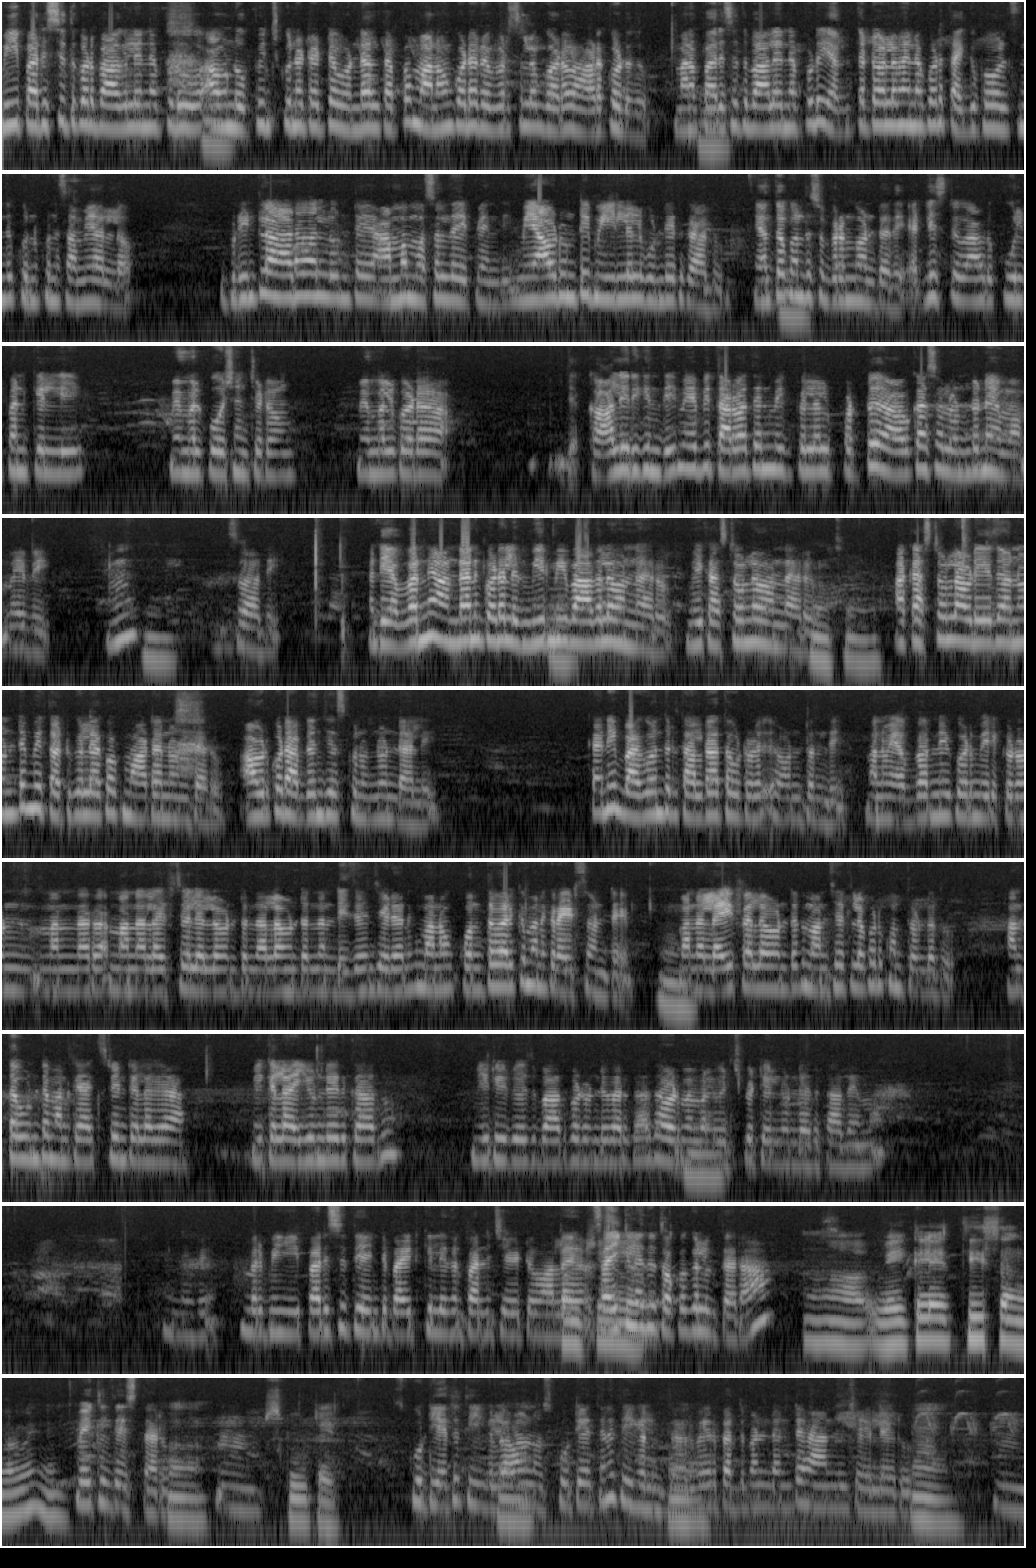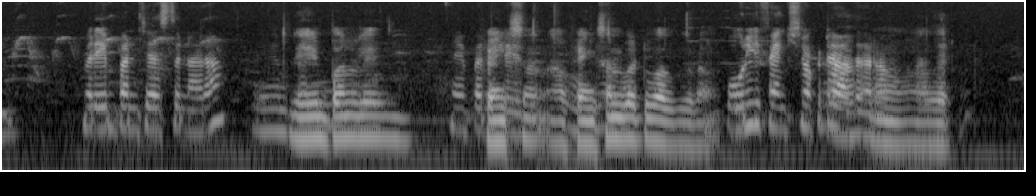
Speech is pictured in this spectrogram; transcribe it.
మీ పరిస్థితి కూడా బాగలేనప్పుడు ఆవిడ ఒప్పించుకునేటట్టే ఉండాలి తప్ప మనం కూడా రివర్స్లో గొడవ ఆడకూడదు. మన పరిస్థితి బాగాలేనప్పుడు ఎంత టోలమైనా కూడా తగ్గిపోవాల్సింది కొన్ని కొన్ని సమయాల్లో. ఇప్పుడు ఇంట్లో ఆడవాళ్ళు ఉంటే అమ్మ ముసలిది అయిపోయింది. మీ ఆవిడ ఉంటే మీ ఇల్లు ఉండేది కాదు. ఎంతో కొంత శుభ్రంగా ఉంటుంది. అట్లీస్ట్ ఆవిడ కూలి పనికి వెళ్ళి మిమ్మల్ని పోషించడం మిమ్మల్ని కూడా కాలు ఇరిగింది మేబీ తర్వాత మీకు పిల్లలు పుట్టు అవకాశాలు ఉండునేమో మేబీ సో అది. అంటే ఎవరిని అనడానికి కూడా లేదు. మీరు మీ బాధలో ఉన్నారు. మీ కష్టంలో ఉన్నారు. అంతే. ఆ కష్టంలో ఆవిడ ఏదో అని ఉంటే మీరు తట్టుకోలేక ఒక మాట అని ఉంటారు. ఆవిడ కూడా అర్థం చేసుకుని ఉండి ఉండాలి. కానీ భగవంతుడి తలరాత ఒకటి ఉంటుంది. మనం ఎవరిని కూడా మీరు ఇక్కడ మన మన లైఫ్ స్టైల్ ఎలా ఉంటుంది అలా ఉంటుందని డిజైన్ చేయడానికి మనం కొంతవరకు మనకి రైట్స్ ఉంటాయి. మన లైఫ్ ఎలా ఉంటుంది మన చేతిలో కూడా కొంత ఉండదు. అంతా ఉంటే మనకి యాక్సిడెంట్ ఇలాగా మీకు ఇలా అయ్యి ఉండేది కాదు. మీరు ఈ రోజు బాధపడి ఉండేవారు కాదు ఆవిడ మిమ్మల్ని విడిచిపెట్టి వెళ్ళి ఉండేది కాదేమో. మరి మీ పరిస్థితి ఏంటి? బయటికి వెళ్ళి ఏదైనా పని చేయటం అలా సైకిల్ అయితే తొక్కగలుగుతారా? వెహికల్ అయితే తీస్తాం కానీ వెహికల్ తీస్తారు. స్కూట్ అయితే స్కూటీ. అయితే తీయగలరు అవును స్కూటీ అయితేనే తీయగలుగుతారు. వేరే పెద్ద బండి అంటే హ్యాండిల్ చేయలేరు. మరి ఏం పని చేస్తున్నారా? ఏం పని లేదు. ఫంక్షన్ బట్టి ఓన్లీ ఫంక్షన్ ఒకటే ఆధారం.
